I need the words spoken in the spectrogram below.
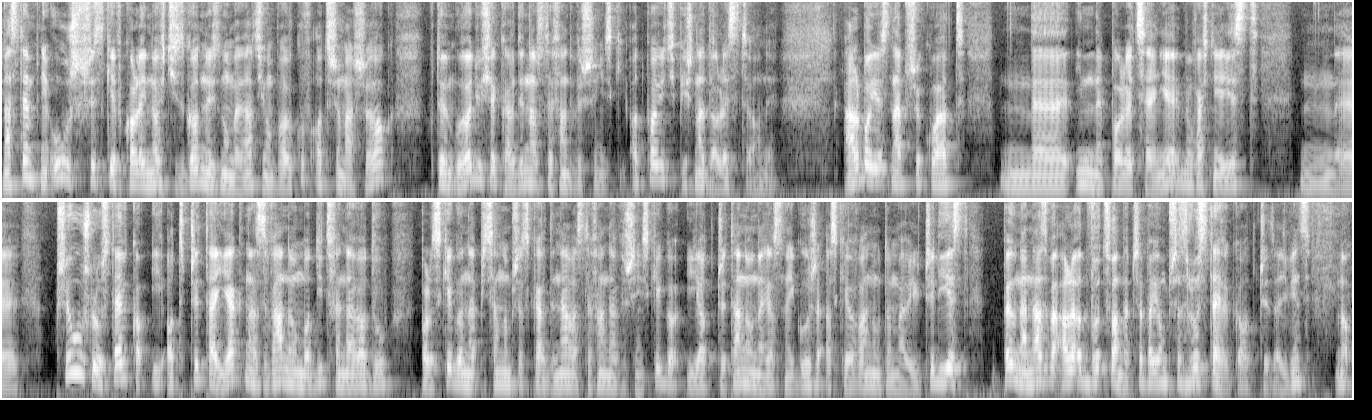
Następnie ułóż wszystkie w kolejności zgodnej z numeracją worków. Otrzymasz rok, w którym urodził się kardynał Stefan Wyszyński. Odpowiedź pisz na dole strony. Albo jest na przykład mm, e, inne polecenie. No właśnie jest Przyłóż lusterko i odczytaj, jak nazwaną modlitwę narodu polskiego napisaną przez kardynała Stefana Wyszyńskiego i odczytaną na Jasnej Górze, a skierowaną do Maryi. Czyli jest pełna nazwa, ale odwrócona. Trzeba ją przez lusterko odczytać, więc no,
